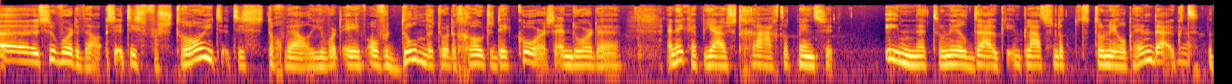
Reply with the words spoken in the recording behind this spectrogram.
Uh, ze worden wel, het is verstrooid. Het is toch wel, je wordt even overdonderd door de grote decors. En, door de, en ik heb juist graag dat mensen in het toneel duiken... in plaats van dat het toneel op hen duikt. Ja.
